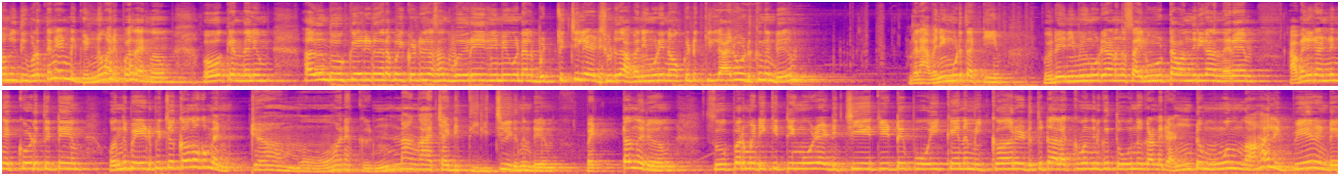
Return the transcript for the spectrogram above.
സമയത്ത് ഇവിടെ തന്നെ ഉണ്ട് ഗണ്ണ് മാറിപ്പോയതായിരുന്നു. ഓക്കെ എന്തായാലും അതും തൂക്കുകയായിട്ട് നേരെ പോയിക്കൊണ്ടിരിക്കുന്ന സമയത്ത് വേറെ ഇനിമയും കൊണ്ടാൽ വെട്ടിച്ചില്ല കൊടുത്ത് അവനെയും കൂടി നോക്കിയിട്ട് കില്ലാരും എടുക്കുന്നുണ്ട്. എന്നാലും അവനെയും കൂടി തട്ടി. ഒരു എനിമിയും കൂടിയാണെങ്കിൽ സൈലൂട്ട വന്നിരിക്കണം നേരെ അവന് രണ്ട് നെക്ക് കൊടുത്തിട്ട് ഒന്ന് പേടിപ്പിച്ചൊക്കെ നോക്കുമ്പോൾ എന്റെ മോനെ കിണ്ണാൻ കാച്ചാടി തിരിച്ചു വരുന്നുണ്ട്. പെട്ടെന്നൊരു സൂപ്പർ മെഡിക്കറ്റും കൂടി അടിച്ച് കയറ്റിയിട്ട് പോയി കഴിഞ്ഞാൽ മിക്കവാറും എടുത്തിട്ട് അലക്കുമ്പോൾ നിനക്ക് തോന്നുന്നു. കാരണം രണ്ട് മൂന്ന് നാല് പേരുണ്ട്.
